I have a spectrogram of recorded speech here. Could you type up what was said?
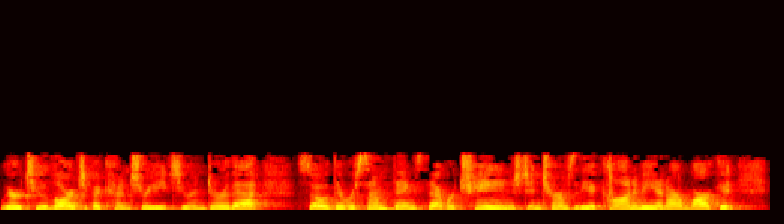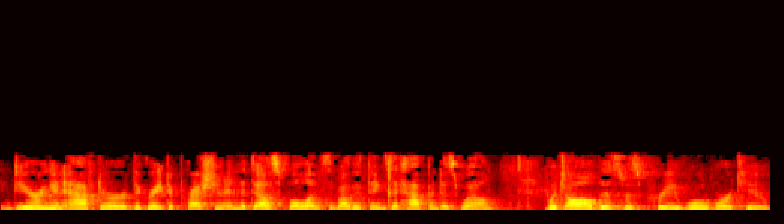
We are too large of a country to endure that. So there were some things that were changed in terms of the economy and our market during and after the Great Depression and the Dust Bowl and some other things that happened as well, which all this was pre-World War II.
